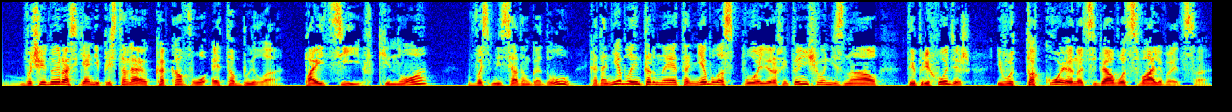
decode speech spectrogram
в очередной раз я не представляю, каково это было. Пойти в кино в 80-м году, когда не было интернета, не было спойлеров, никто ничего не знал. Ты приходишь, и вот такое на тебя вот сваливается.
